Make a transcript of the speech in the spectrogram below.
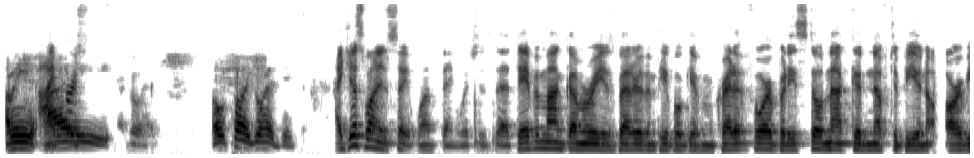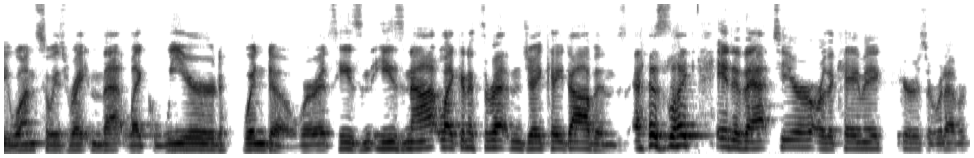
I mean, I I. pers- Go ahead. oh, sorry. Go ahead, Jake. I just wanted to say one thing, which is that David Montgomery is better than people give him credit for, but he's still not good enough to be an RB one. So he's right in that like weird window where it's he's he's not like going to threaten J.K. Dobbins as like into that tier or the Cam Akers or whatever.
